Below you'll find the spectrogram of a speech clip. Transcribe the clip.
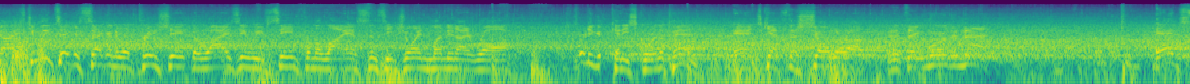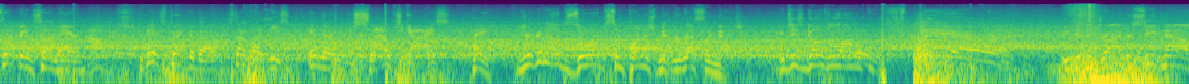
Guys, can we take a second to appreciate the rising we've seen from Elias since he joined Monday Night Raw? Pretty good. Can he score the pin? Edge gets the shoulder up. Gonna take more than that. Edge slipping some here. Ouch. To be expected, though. It's not like he's in there with a slouch, guys. Hey, you're gonna absorb some punishment in a wrestling match. It just goes along with the Spear! He's in the driver's seat now.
